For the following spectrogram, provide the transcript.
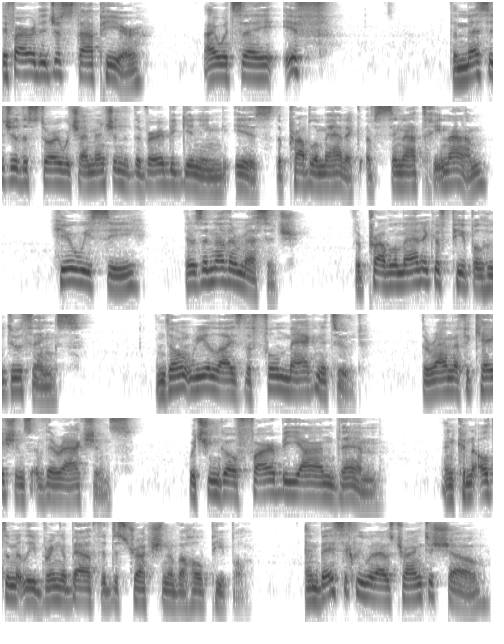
If I were to just stop here, I would say if the message of the story which I mentioned at the very beginning is the problematic of sinat chinam, here we see there's another message. The problematic of people who do things and don't realize the full magnitude, the ramifications of their actions, which can go far beyond them and can ultimately bring about the destruction of a whole people. And basically, what I was trying to show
